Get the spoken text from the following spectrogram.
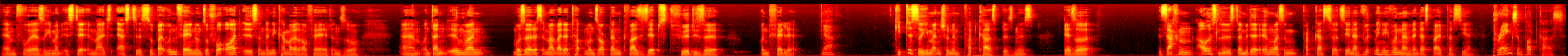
ähm, wo er so jemand ist, der immer als erstes so bei Unfällen und so vor Ort ist und dann die Kamera drauf hält und so. Ähm, und dann irgendwann muss er das immer weiter toppen und sorgt dann quasi selbst für diese Unfälle. Ja. Gibt es so jemanden schon im Podcast-Business, der so Sachen auslöst, damit er irgendwas im Podcast zu erzählen hat. Würde mich nicht wundern, wenn das bald passiert. Pranks im Podcast.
